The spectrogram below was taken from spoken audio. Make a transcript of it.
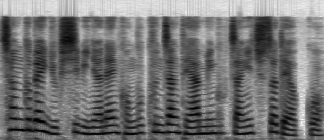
1962년엔 건국훈장 대한민국장이 추서되었고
